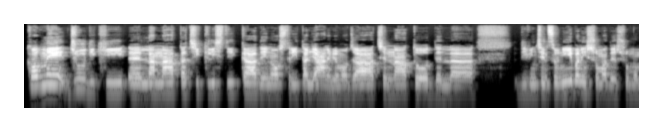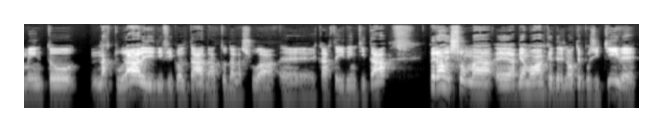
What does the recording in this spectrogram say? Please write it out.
Come giudichi eh, l'annata ciclistica dei nostri italiani? Abbiamo già accennato del, di Vincenzo Nibali, insomma, del suo momento naturale di difficoltà dato dalla sua eh, carta di identità, però insomma eh, abbiamo anche delle note positive,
